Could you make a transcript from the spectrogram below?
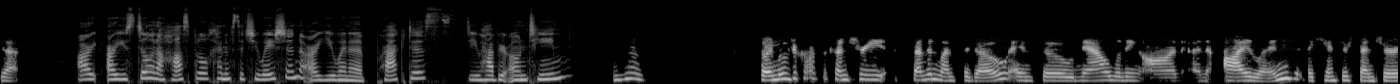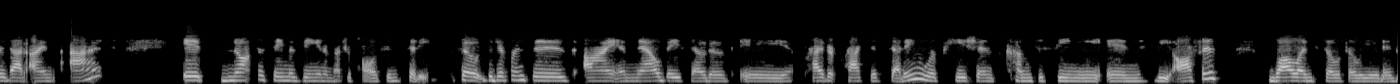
Yeah. Are are you still in a hospital kind of situation? Are you in a practice? Do you have your own team? Mm-hmm. So I moved across the country seven months ago, and so now living on an island, the cancer center that I'm at it's not the same as being in a metropolitan city. So the difference is I am now based out of a private practice setting where patients come to see me in the office while I'm still affiliated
